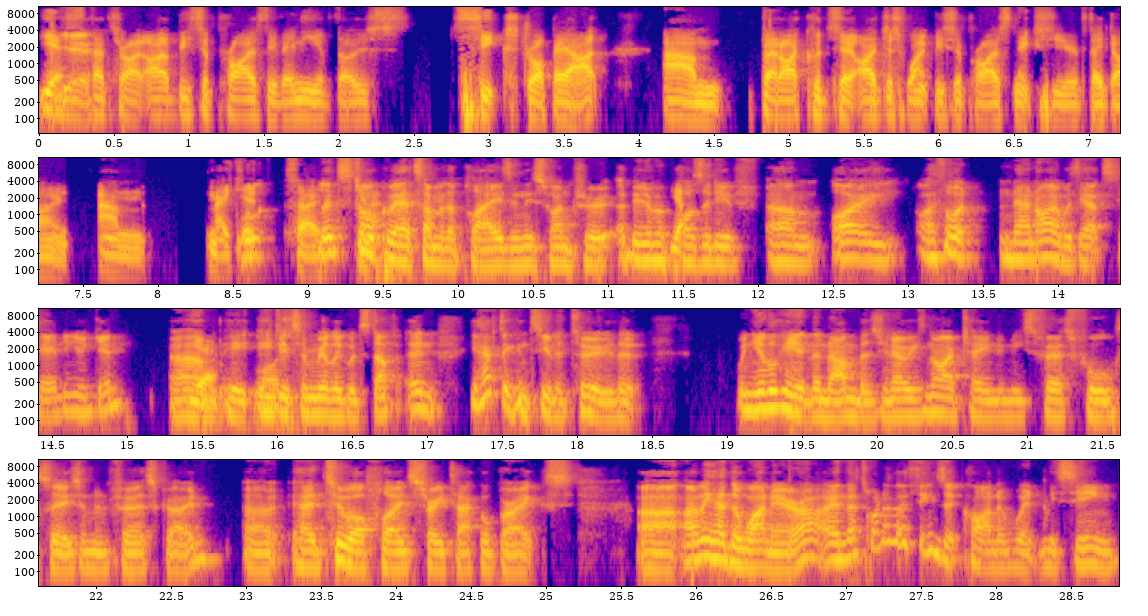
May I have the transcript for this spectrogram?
Yes, yeah. that's right. I'd be surprised if any of those six drop out. Um, but I could say I just won't be surprised next year if they don't. Um, make it. So let's talk know. about some of the plays in this one for a bit of a yep. positive. Um, I I thought Nanai was outstanding again. Um, yeah, he, he did some really good stuff, and you have to consider too that when you're looking at the numbers, you know he's 19 in his first full season in first grade. Uh, had two offloads, three tackle breaks. Uh, only had the one error, and that's one of the things that kind of went missing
